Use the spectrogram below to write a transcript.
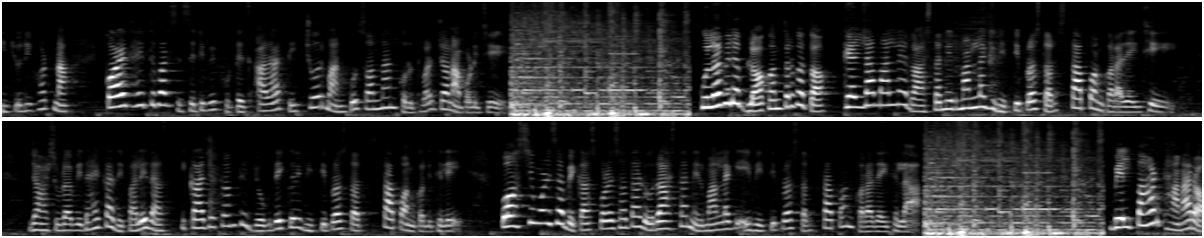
এই চুরি ঘটনা কয়েদ হয়েথিবার সিসিটিভি ফুটেজ আধারতে চোর মানুষ সন্ধান করুবার জনাপড়ছে কুলবীর ব্লক অন্তর্গত কেল্ডামালে রাস্তা নির্মাণ লাগি ভিত্তিপ্রস্তর স্থাপন করা যাইছে झारसुडा विधायिका दीपाली दास कार्यक्रम से जोग देकर भित्तिप्रस्तर स्थापन करते पश्चिम ओडा विकास परिषद आड़ रास्ता निर्माण लगे भित्तिप्रस्तर स्थापन कर बेलपहाड़ थाना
